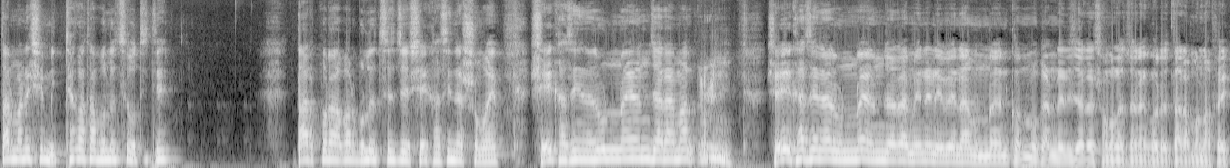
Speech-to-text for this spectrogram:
তার মানে সে মিথ্যা কথা বলেছে অতীতে। তারপর আবার বলেছে যে শেখ হাসিনার সময়, শেখ হাসিনার উন্নয়ন যারা মান, শেখ হাসিনার উন্নয়ন যারা মেনে নেবে না, উন্নয়ন কর্মকাণ্ডের যারা সমালোচনা করে তারা মোনাফেক।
